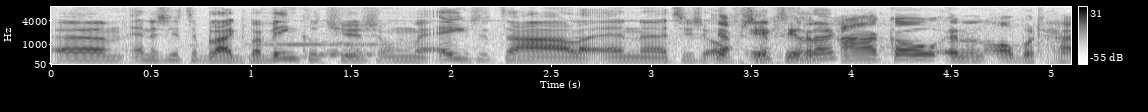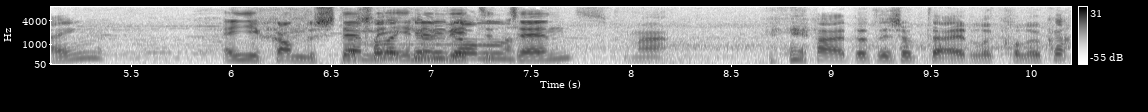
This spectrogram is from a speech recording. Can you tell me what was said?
Ehm, en er zitten blijkbaar winkeltjes om eten te halen. En eh, het is Ja, je hebt hier een ACO en een Albert Heijn. en je kan dus stemmen in een witte dan- tent. Maar Ja, dat is ook tijdelijk gelukkig.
